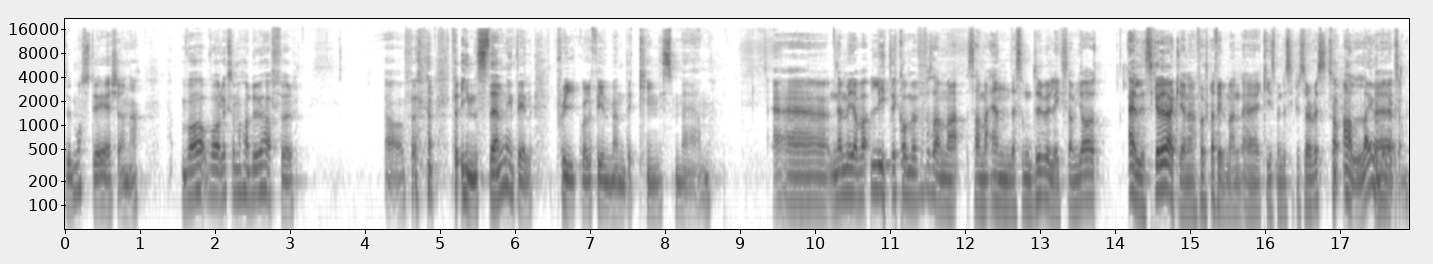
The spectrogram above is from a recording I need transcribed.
det måste jag erkänna. vad, vad liksom har du haft för, ja, för, för inställning till prequel-filmen The King's Man? Eh, nej men jag var lite kommer från samma, samma ände som du liksom. Jag älskade verkligen den första filmen, eh, Kingsman The Secret Service. Som alla gjorde Eh, liksom.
